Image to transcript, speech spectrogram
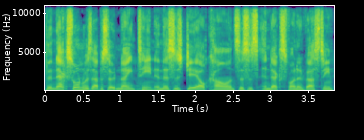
The next one was episode 19, and this is JL Collins. This is Index Fund Investing.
